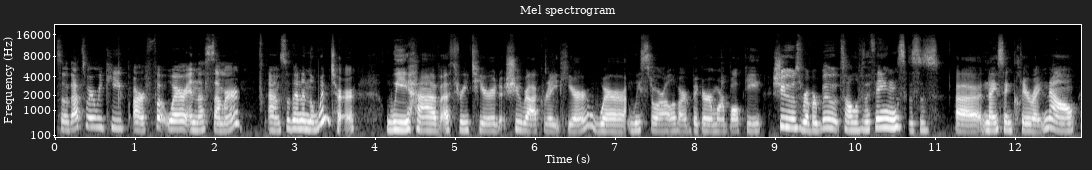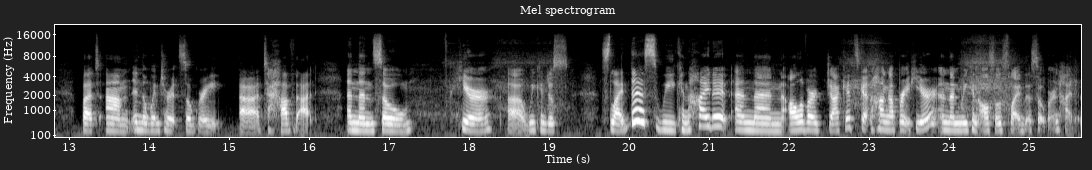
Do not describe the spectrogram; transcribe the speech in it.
So that's where we keep our footwear in the summer. Um, so then in the winter, we have a three-tiered shoe rack right here where we store all of our bigger, more bulky shoes, rubber boots, all of the things. This is uh, nice and clear right now, but um, in the winter it's so great uh, to have that. And then so here uh, we can just slide this, we can hide it, and then all of our jackets get hung up right here, and then we can also slide this over and hide it.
